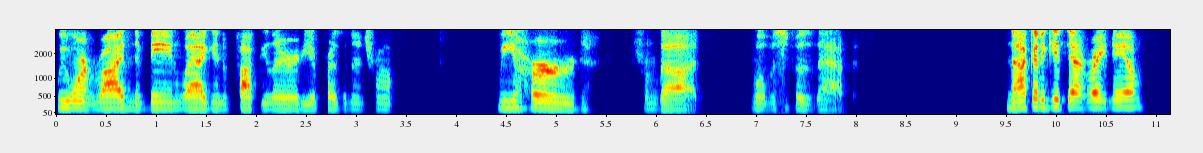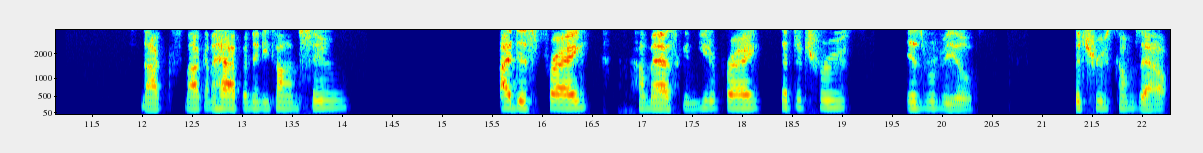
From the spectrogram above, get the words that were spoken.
We weren't riding the bandwagon of popularity of President Trump. We heard from God what was supposed to happen. Not going to get that right now. It's not. It's not going to happen anytime soon. I just pray. I'm asking you to pray that the truth is revealed. The truth comes out.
